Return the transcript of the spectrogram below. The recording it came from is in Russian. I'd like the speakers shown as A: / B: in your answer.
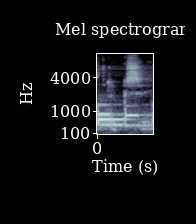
A: Production.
